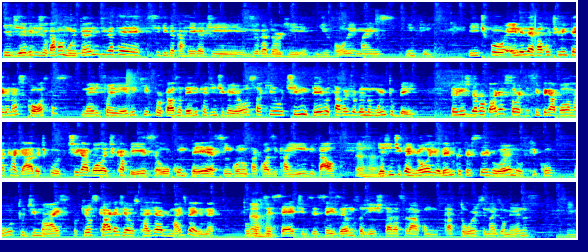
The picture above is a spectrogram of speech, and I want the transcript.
E o Diego, ele jogava muito. Ele devia ter seguido a carreira de jogador de, de vôlei, mas enfim. E, tipo, ele levava o time inteiro nas costas, né? E foi ele que, por causa dele, que a gente ganhou. Só que o time inteiro tava jogando muito bem. Então a gente dava várias sortes, assim, pegar a bola na cagada, tipo, tirar a bola de cabeça ou com o pé, assim, quando tá quase caindo e tal. Aham. E a gente ganhou, e eu lembro que o terceiro ano ficou puto demais, porque os caras já, os caras já eram mais velhos, né? Tudo Aham. 17, 16 anos, a gente tava, sei lá, com 14 mais ou menos. Sim.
